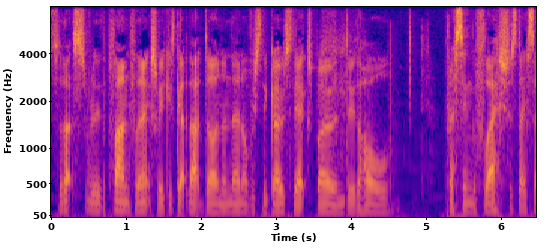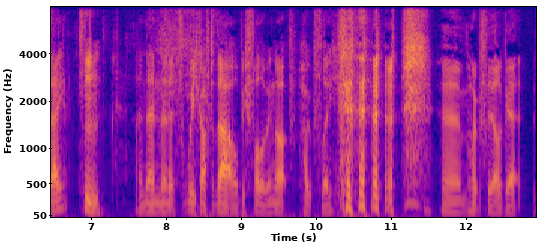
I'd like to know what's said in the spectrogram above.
so that's really the plan for the next week is get that done and then obviously go to the expo and do the whole pressing the flesh as they say. Hmm. and then the week after that I'll be following up hopefully. Um, hopefully I'll get a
